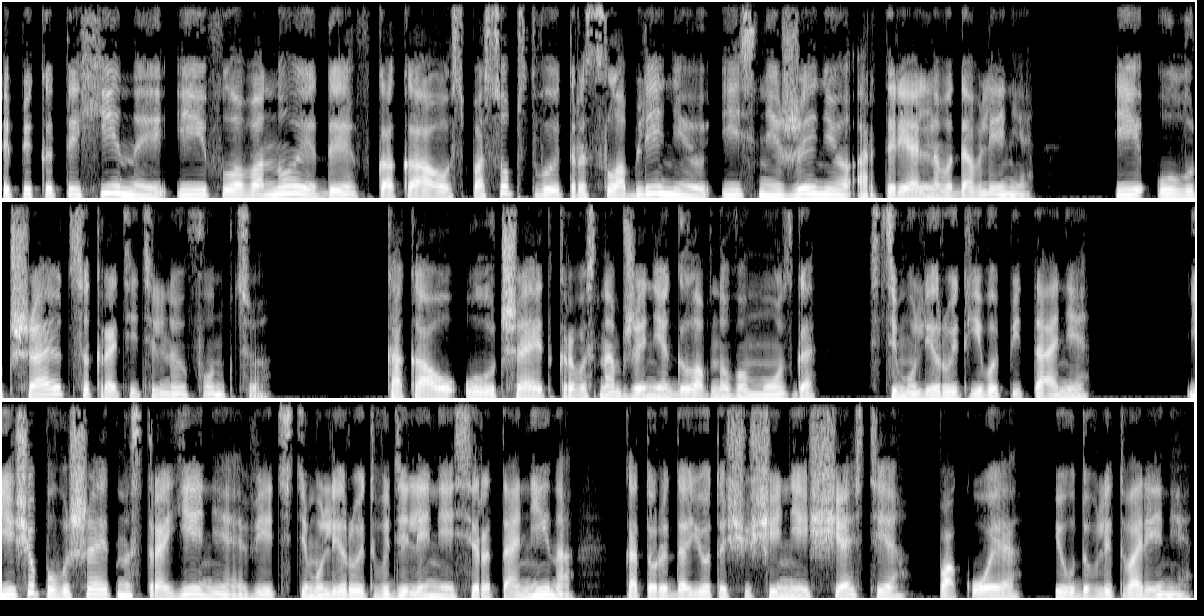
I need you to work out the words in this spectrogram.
Эпикатехины и флавоноиды в какао способствуют расслаблению и снижению артериального давления и улучшают сократительную функцию. Какао улучшает кровоснабжение головного мозга, стимулирует его питание. Еще повышает настроение, ведь стимулирует выделение серотонина, который дает ощущение счастья, покоя и удовлетворения.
